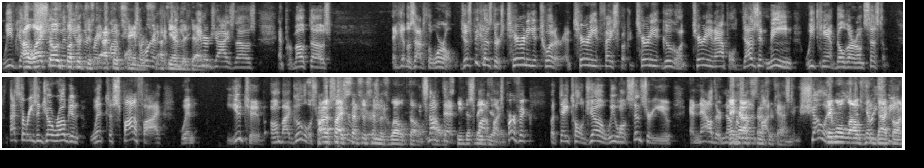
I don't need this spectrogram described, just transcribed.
We've got I like so those, but they're just echo chambers. So we're going to continue to energize those and promote those and get those out to the world. Just because there's tyranny at Twitter and tyranny at Facebook and tyranny at Google and tyranny at Apple doesn't mean we can't build our own system. That's the reason Joe Rogan went to Spotify when YouTube, owned by Google, was Spotify censors him as well, though. It's not Alex. that he, Spotify's perfect, but they told Joe we won't censor you, and now they're number they one in podcasting, him. showing they won't allow him back on,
